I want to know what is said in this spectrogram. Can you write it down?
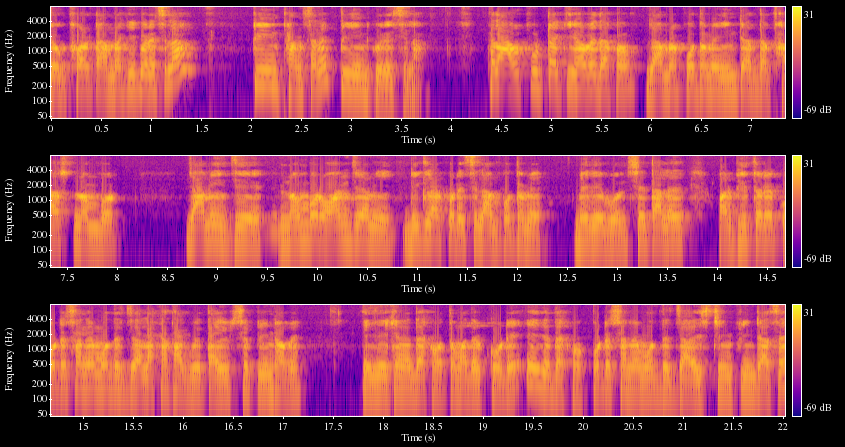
যোগফলটা আমরা কি করেছিলাম? প্রিন্ট ফাংশনে প্রিন্ট করেছিলাম। তাহলে আউটপুটটা কি হবে দেখো? যে আমরা প্রথমে ইন্টার দ্য ফার্স্ট নম্বর যে আমি যে নম্বর ওয়ান যে আমি ডিক্লার করেছিলাম প্রথমে ভেরিয়েবল সে তাহলে ওর ভিতরে কোটেশনের মধ্যে যা লেখা থাকবে তাই সে প্রিন্ট হবে। এই যে এখানে দেখো তোমাদের কোডে এই যে দেখো কোটেশনের মধ্যে যা স্ট্রিং প্রিন্ট আছে,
